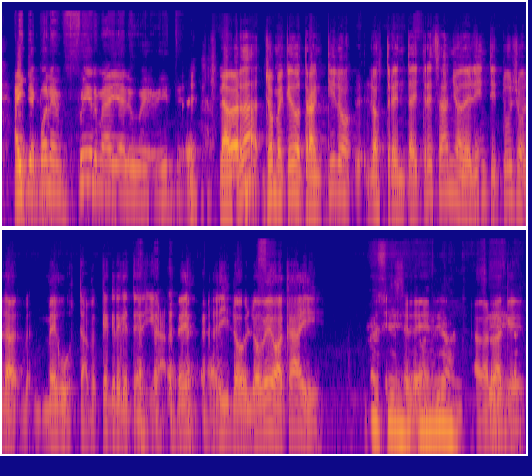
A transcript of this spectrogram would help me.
ahí te ponen firme ahí al V, ¿viste? La verdad, yo me quedo tranquilo. Los 33 años del Inti tuyo me gusta. ¿Qué crees que te diga? Ahí lo, lo, veo acá y Excelente. La verdad que.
